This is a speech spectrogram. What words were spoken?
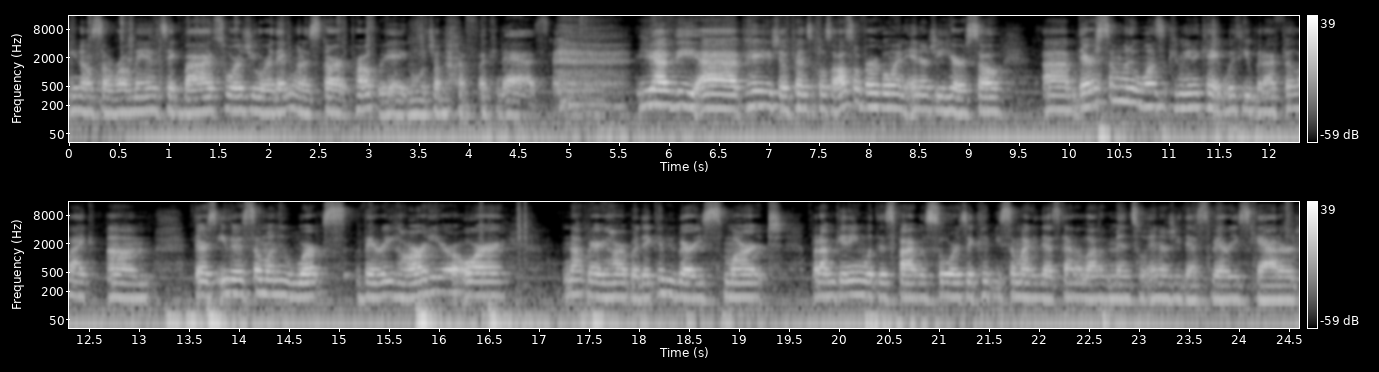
you know, some romantic vibes towards you, or they want to start procreating, which I'm not fucking ass. You have the uh, Page of Pentacles, also Virgo and energy here. So um, there's someone who wants to communicate with you, but I feel like um, there's either someone who works very hard here or not very hard, but they could be very smart. But I'm getting with this Five of Swords, it could be somebody that's got a lot of mental energy that's very scattered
